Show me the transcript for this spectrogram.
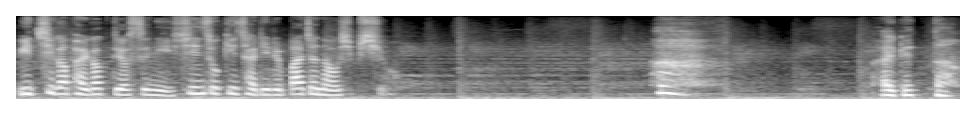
위치가 발각되었으니 신속히 자리를 빠져나오십시오. 알겠다.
